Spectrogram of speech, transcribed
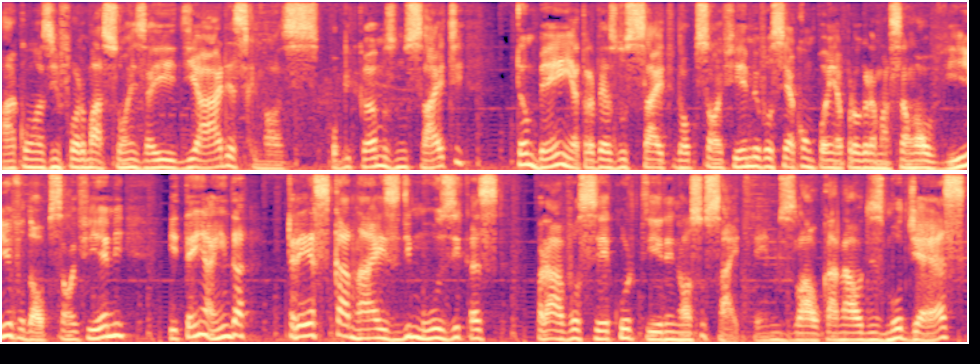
lá com as informações aí diárias que nós publicamos no site. Também, através do site da Opção FM, você acompanha a programação ao vivo da Opção FM e tem ainda três canais de músicas para você curtir em nosso site. Temos lá o canal de Smooth Jazz,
